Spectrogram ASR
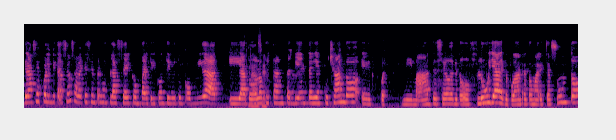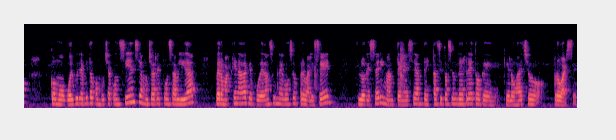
gracias por la invitación. Sabes que siempre es un placer compartir contigo y tu comunidad. Y a todos los que están pendientes y escuchando, eh, pues mi más deseo de que todo fluya, de que puedan retomar este asunto, como vuelvo y repito, con mucha conciencia, mucha responsabilidad, pero más que nada que puedan sus negocios prevalecer, florecer y mantenerse ante esta situación de reto que, que los ha hecho probarse.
